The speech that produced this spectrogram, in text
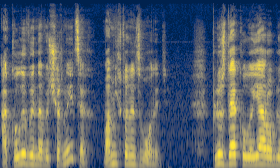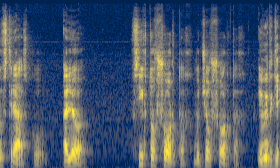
А коли ви на вечорницях, вам ніхто не дзвонить. Плюс деколи я роблю встряску. Алло, всі, хто в шортах, ви чого в шортах? І ви такі.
